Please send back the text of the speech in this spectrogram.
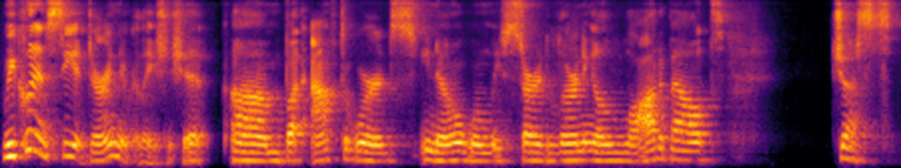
we couldn't see it during the relationship um, but afterwards you know when we started learning a lot about just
